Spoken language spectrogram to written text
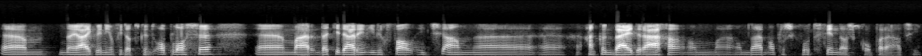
um, nou ja, ik weet niet of je dat kunt oplossen, maar dat je daar in ieder geval iets aan, aan kunt bijdragen om, om daar een oplossing voor te vinden als coöperatie.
